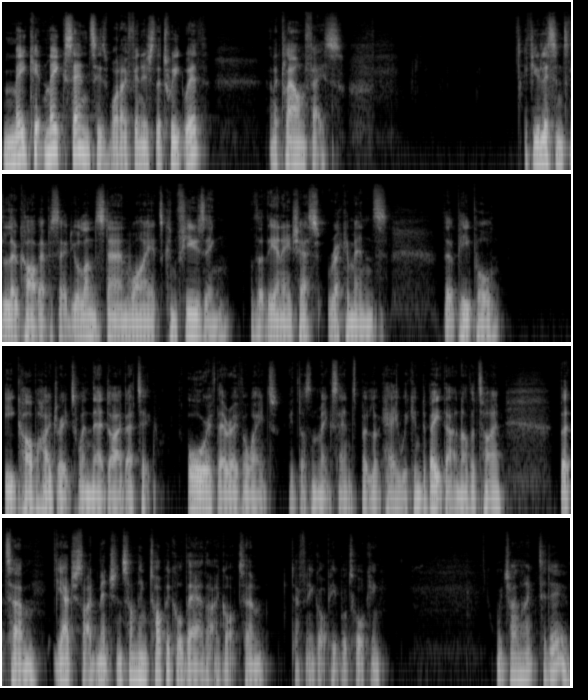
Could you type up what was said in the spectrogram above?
Make it make sense, is what I finished the tweet with, and a clown face. If you listen to the low carb episode, you'll understand why it's confusing that the NHS recommends that people eat carbohydrates when they're diabetic or if they're overweight. It doesn't make sense. But look, hey, we can debate that another time. But um, yeah, I just thought I'd mention something topical there that I got um, definitely got people talking, which I like to do.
